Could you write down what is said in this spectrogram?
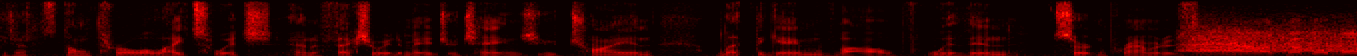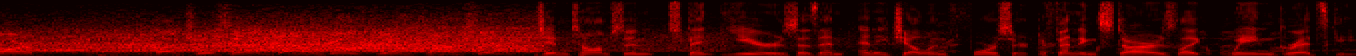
you just don't throw a light switch and effectuate a major change. You try and let the game evolve within certain parameters. Now a couple more punches and down goes Jim Thomson. Jim Thomson spent years as an NHL enforcer, defending stars like Wayne Gretzky.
